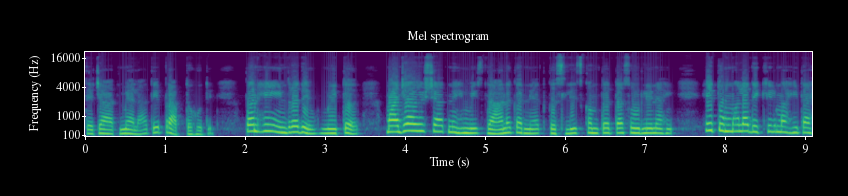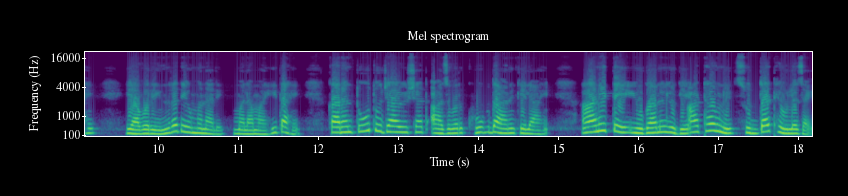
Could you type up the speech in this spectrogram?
त्याच्या आत्म्याला ते प्राप्त होते. पण हे इंद्रदेव मी तर माझ्या आयुष्यात नेहमीच दान करण्यात कसलीच कमतरता सोडली नाही. हे तुम्हाला देखील माहीत आहे. यावर इंद्रदेव म्हणाले मला माहीत आहे कारण तू तुझ्या आयुष्यात आजवर खूप दान केलं आहे आणि ते युगानुयुगे आठवणीत सुद्धा ठेवलं जाईल.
